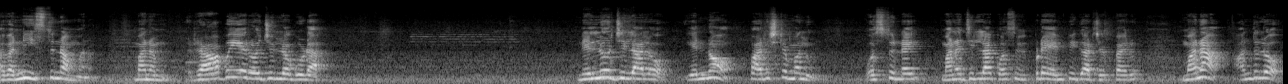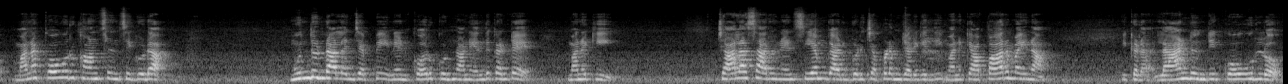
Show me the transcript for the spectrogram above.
అవన్నీ ఇస్తున్నాం మనం. మనం రాబోయే రోజుల్లో కూడా నెల్లూరు జిల్లాలో ఎన్నో పరిశ్రమలు వస్తున్నాయి. మన జిల్లా కోసం ఇప్పుడే ఎంపీ గారు చెప్పారు. మన అందులో మన కోవూరు కాన్స్టెన్సీ కూడా ముందుండాలని చెప్పి నేను కోరుకుంటున్నాను. ఎందుకంటే మనకి చాలాసార్లు నేను సీఎం గారికి కూడా చెప్పడం జరిగింది. మనకి అపారమైన ఇక్కడ ల్యాండ్ ఉంది కోవూరులో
